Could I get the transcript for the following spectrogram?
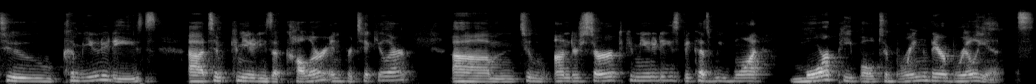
to communities uh, to communities of color in particular, um, to underserved communities, because we want more people to bring their brilliance,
